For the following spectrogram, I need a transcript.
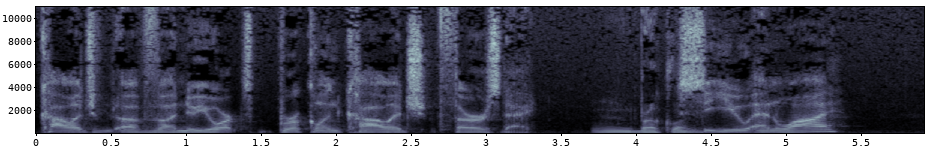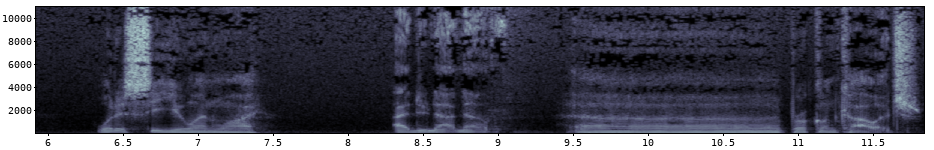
College of uh, New York's Brooklyn College Thursday. Mm, Brooklyn. C U N Y? What is C U N Y? I do not know. Uh, Brooklyn College.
